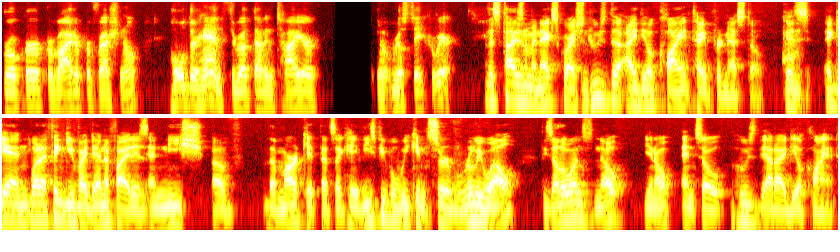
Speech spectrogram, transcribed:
broker, provider, professional hold their hand throughout that entire you know, real estate career this ties into my next question who's the ideal client type for nesto because again what i think you've identified is a niche of the market that's like hey these people we can serve really well these other ones nope you know and so who's that ideal client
